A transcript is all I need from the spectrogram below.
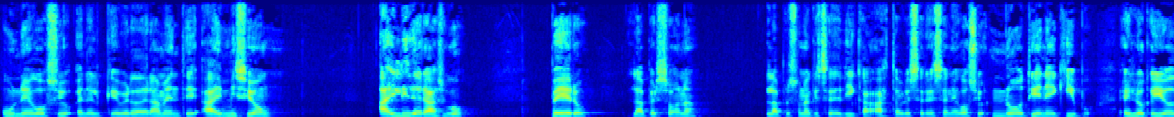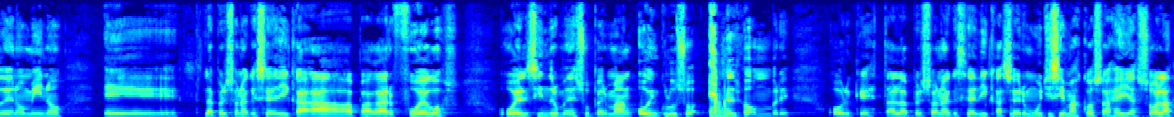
un negocio en el que verdaderamente hay misión, hay liderazgo, pero la persona, la persona que se dedica a establecer ese negocio no tiene equipo. Es lo que yo denomino eh, la persona que se dedica a apagar fuegos o el síndrome de Superman o incluso el hombre orquesta. La persona que se dedica a hacer muchísimas cosas ella sola,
